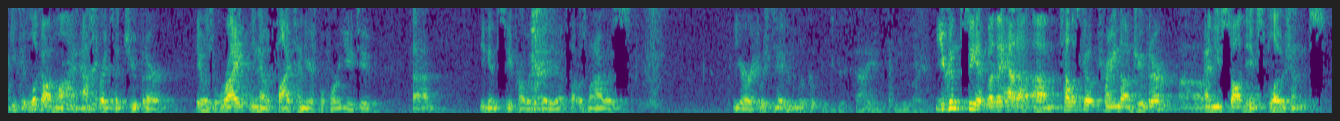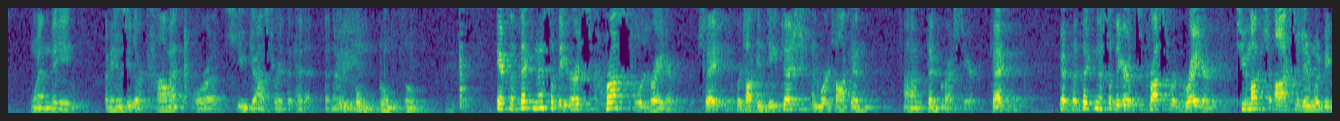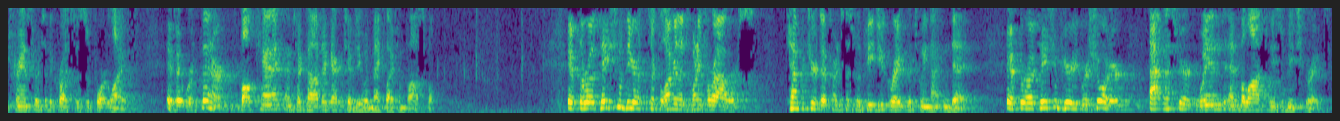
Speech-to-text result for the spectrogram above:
you could look online, asteroids hit Jupiter. It was right, you know, five, ten years before YouTube. Um, you can see probably the videos. That was when I was your age. Which you can look up into the sky and see, like. You couldn't see it, but they had a um, telescope trained on Jupiter, Oh. and you saw the explosions when the. I mean, it was either a comet or a huge asteroid that hit it, and it boom, boom, boom. If the thickness of the Earth's crust were greater, say we're talking deep dish and we're talking um, thin crust here, okay? If the thickness of the Earth's crust were greater, too much oxygen would be transferred to the crust to support life. If it were thinner, volcanic and tectonic activity would make life impossible. If the rotation of the Earth took longer than 24 hours, temperature differences would be too great between night and day. If the rotation period were shorter, atmospheric wind and velocities would be too great.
